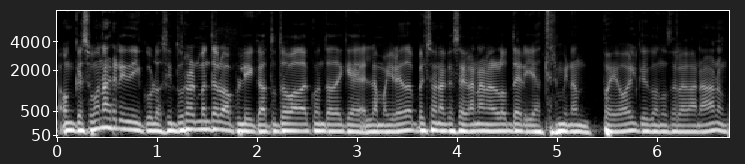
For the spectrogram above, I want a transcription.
Aunque suena ridículo, si tú realmente lo aplicas, tú te vas a dar cuenta de que la mayoría de personas que se ganan la lotería terminan peor que cuando se la ganaron.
